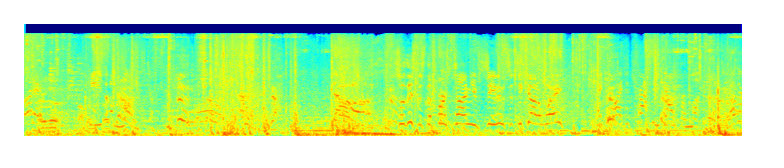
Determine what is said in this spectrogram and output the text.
let There we it. go. Problem He's a monster. So this is the first time you've seen him since he got away? I tried to track him down for months, but other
